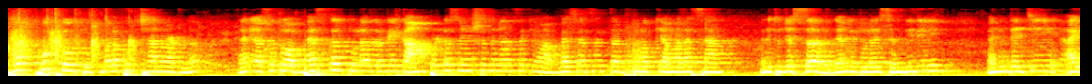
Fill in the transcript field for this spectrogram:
खरं खूप कौतुक. मला खूप छान वाटलं. आणि असं तू अभ्यास कर. तुला जर काही काम पडलं संशोधनाचं किंवा अभ्यासाचं तर तू नक्की आम्हाला सांग. आणि तुझे सर ज्यांनी तुला ही संधी दिली. आणि त्यांची आई.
